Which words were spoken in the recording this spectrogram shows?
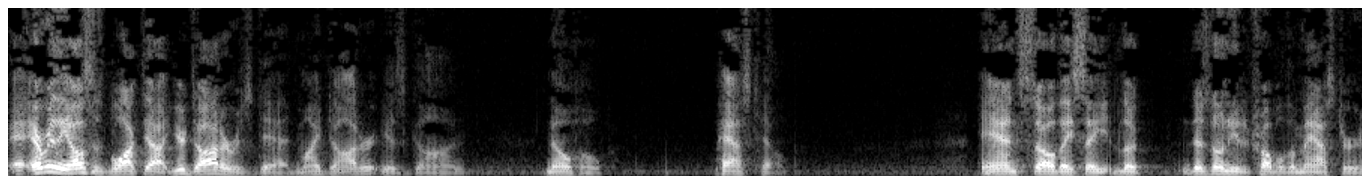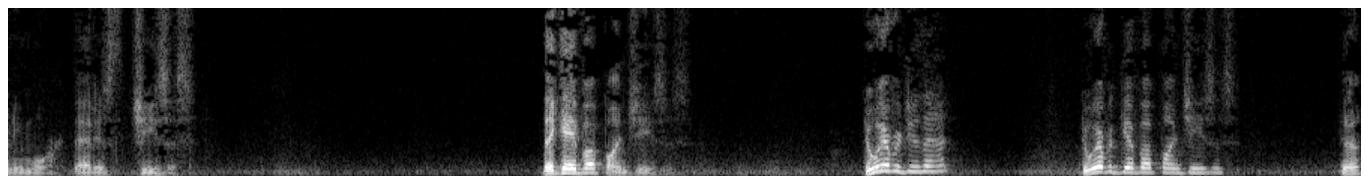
everything else is blocked out. Your daughter is dead. My daughter is gone. No hope. Past help. And so they say, look, there's no need to trouble the master anymore. That is Jesus. They gave up on Jesus. Do we ever do that? Do we ever give up on Jesus? You know,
